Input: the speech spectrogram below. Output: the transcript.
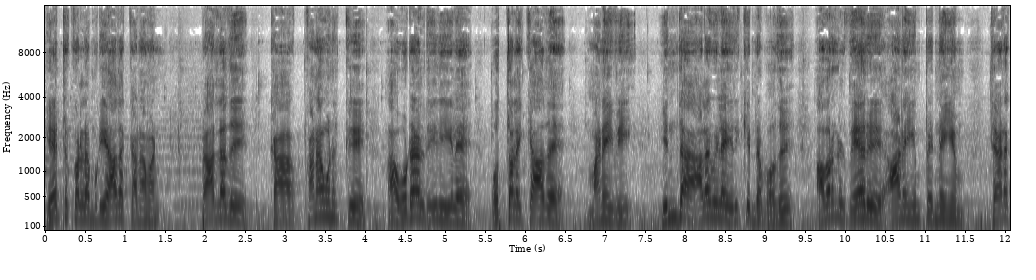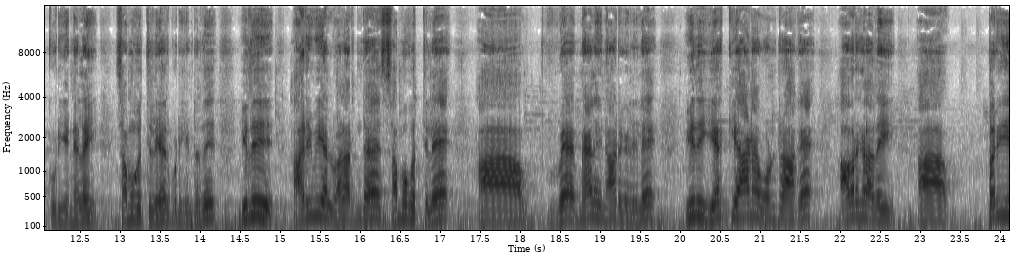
ஏற்றுக்கொள்ள முடியாத கணவன் அல்லது க கணவனுக்கு உடல் ரீதியிலே ஒத்துழைக்காத மனைவி இந்த அளவில் இருக்கின்ற போது அவர்கள் வேறு ஆணையும் பெண்ணையும் தேடக்கூடிய நிலை சமூகத்தில் ஏற்படுகின்றது. இது அறிவியல் வளர்ந்த சமூகத்திலே வே மேலை நாடுகளிலே இது இயற்கையான ஒன்றாக அவர்கள் அதை பெரிய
